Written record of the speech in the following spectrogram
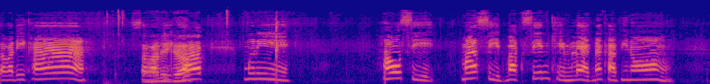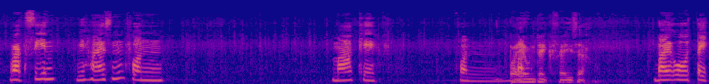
สวัสดีค่ะ สวัสดีครับ มื้อนี้เฮาสิมาฉีดวัคซีนเข็มแรกนะคะพี่น้อง วัคซีน wie heißen von Marke von BioNTech Pfizer. BioNTech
